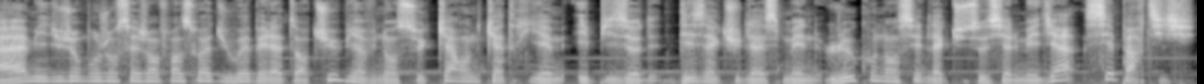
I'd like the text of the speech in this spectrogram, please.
Amis du jour, bonjour, c'est Jean-François du Web et la Tortue. Bienvenue dans ce 44e épisode des Actus de la semaine, le condensé de l'actu social média. C'est parti.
